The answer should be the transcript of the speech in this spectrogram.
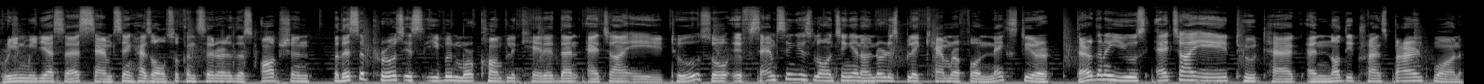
Korean media says Samsung has also considered this option, but this approach is even more complicated than HIAA2. So if Samsung is launching an under-display camera phone next year, they're gonna use HIAA2 tag and not the transparent one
